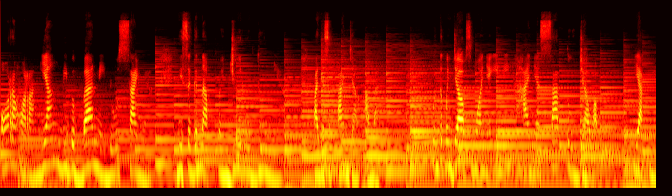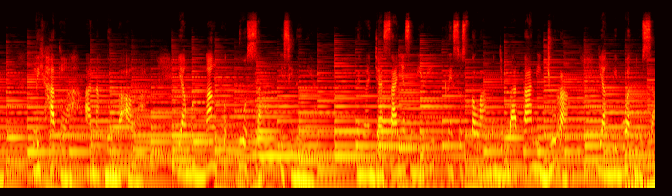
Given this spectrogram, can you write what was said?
orang-orang yang dibebani dosanya di segenap penjuru dunia pada sepanjang abad. Untuk menjawab semuanya ini hanya satu jawab, yakni lihatlah anak domba Allah yang mengangkut dosa isi dunia. Dengan jasanya sendiri, Kristus telah menjembatani jurang yang dibuat dosa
